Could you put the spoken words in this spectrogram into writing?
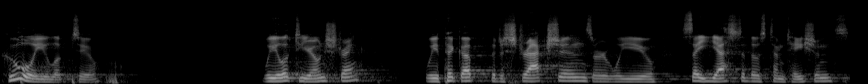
Who will you look to? Will you look to your own strength? Will you pick up the distractions or will you say yes to those temptations?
